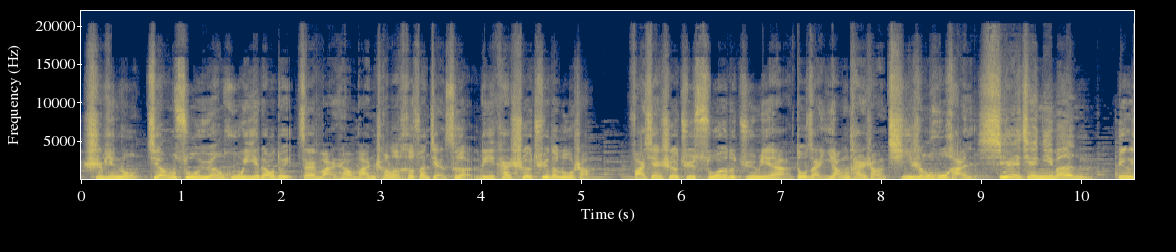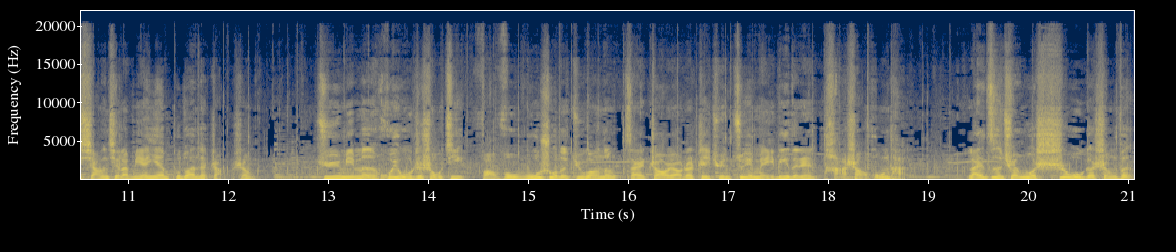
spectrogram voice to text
视频中，江苏援沪医疗队在晚上完成了核酸检测，离开社区的路上，发现社区所有的居民啊，都在阳台上齐声呼喊：“谢谢你们！”并响起了绵延不断的掌声。居民们挥舞着手机，仿佛无数的聚光灯在照耀着这群最美丽的人踏上红毯。来自全国十五个省份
